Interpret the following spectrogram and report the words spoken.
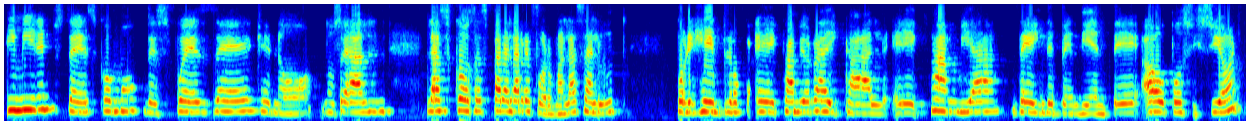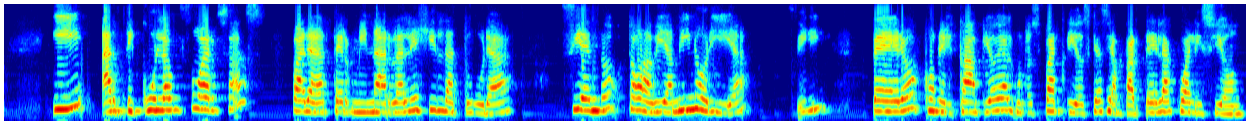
Y miren ustedes cómo después de que no, no se dan las cosas para la reforma a la salud, por ejemplo, eh, cambio radical eh, cambia de independiente a oposición y articulan fuerzas para terminar la legislatura siendo todavía minoría, ¿sí? Pero con el cambio de algunos partidos que hacían parte de la coalición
